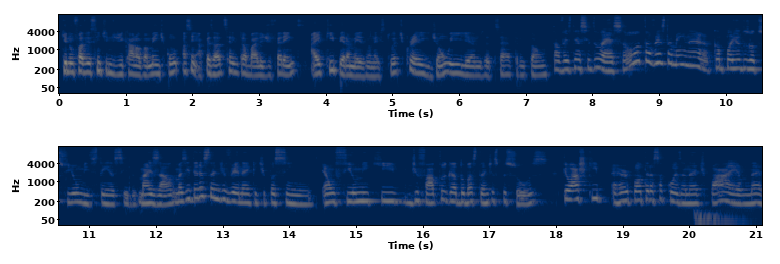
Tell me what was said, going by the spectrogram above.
que não fazia sentido indicar novamente, com, assim, apesar de serem trabalhos diferentes, a equipe era a mesma, né? Stuart Craig, John Williams, etc. Então... Talvez tenha sido essa. Ou talvez também, né, a campanha dos outros filmes tenha sido mais alta. Mas interessante de ver né? Que, tipo assim, é um filme que de fato agradou bastante as pessoas. Porque eu acho que Harry Potter é essa coisa, né? Tipo, ah, é, né,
